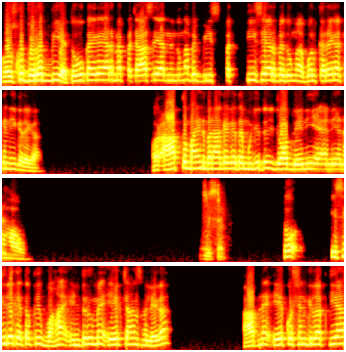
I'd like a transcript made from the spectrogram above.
और उसको ज़रूरत भी है तो वो कहेगा यार मैं पचास हज़ार नहीं दूँगा भाई बीस तीस हज़ार रुपये दूँगा। बोल करेगा कि नहीं करेगा? और आप तो माइंड बना के कहते मुझे तो ये जॉब लेनी है any and how ji sir तो इसीलिए कहता हूँ कि वहाँ इंटरव्यू में एक चांस मिलेगा आपने एक क्वेश्चन गलत किया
